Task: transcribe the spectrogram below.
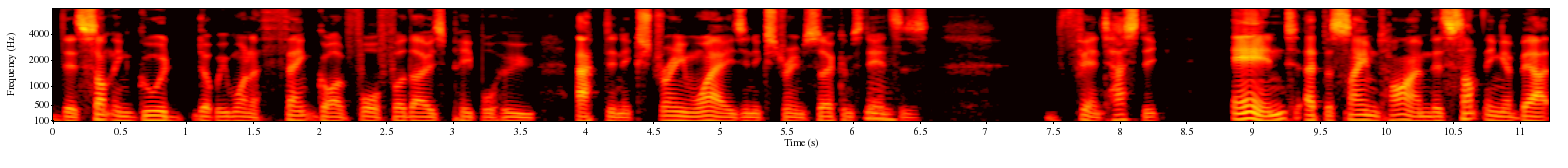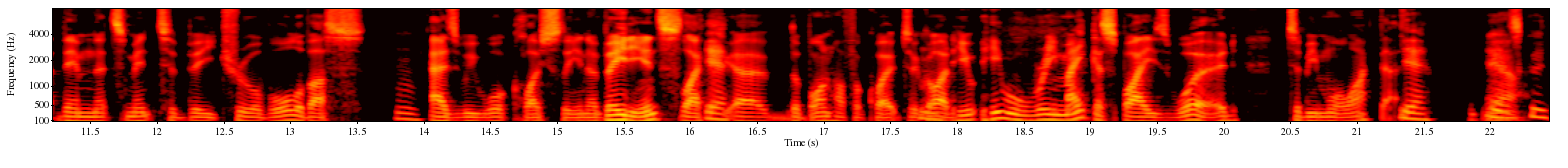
there's something good that we want to thank God for for those people who act in extreme ways in extreme circumstances. Fantastic. And at the same time, there's something about them that's meant to be true of all of us Mm. as we walk closely in obedience, like Yeah. uh, the Bonhoeffer quote to Mm. God. He, he will remake us by his word to be more like that. yeah. Yeah. yeah. It's good.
